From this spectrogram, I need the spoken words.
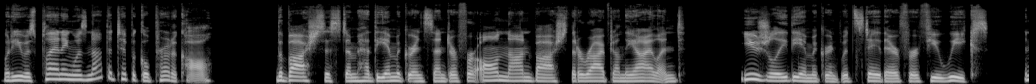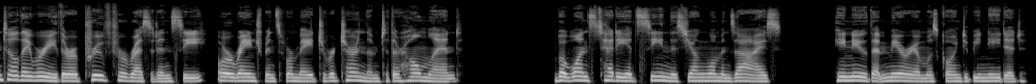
What he was planning was not the typical protocol. The Bosch system had the immigrant center for all non Bosch that arrived on the island. Usually, the immigrant would stay there for a few weeks until they were either approved for residency or arrangements were made to return them to their homeland. But once Teddy had seen this young woman's eyes, he knew that Miriam was going to be needed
